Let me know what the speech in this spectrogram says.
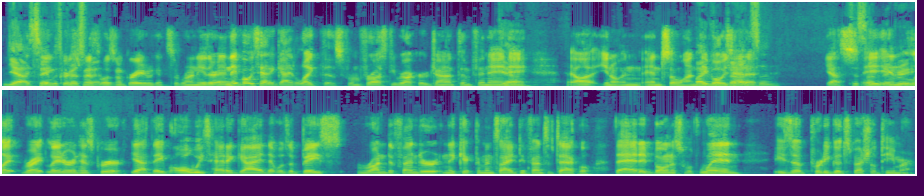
Yeah, I'd same with Chris, Chris Smith, Smith wasn't great against the run either, and they've always had a guy like this from Frosty Rucker, Jonathan Fanene, yeah. uh, you know, and, and so on. Michael they've always Johnson. had a Yes, in, in right later in his career, yeah, they've always had a guy that was a base run defender, and they kicked him inside defensive tackle. The added bonus with Wynn, he's a pretty good special teamer.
